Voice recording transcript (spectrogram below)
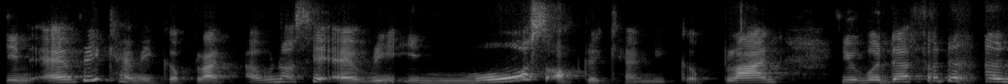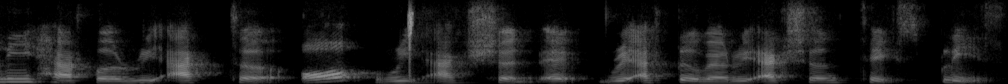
in every chemical plant, I will not say every, in most of the chemical plant, you will definitely have a reactor or reaction, eh, reactor where reaction takes place.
